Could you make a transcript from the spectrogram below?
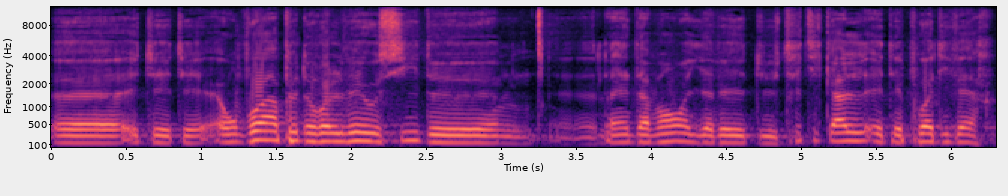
euh, était, On voit un peu de relevé aussi de euh, l'année d'avant, il y avait du triticale et des poids divers.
